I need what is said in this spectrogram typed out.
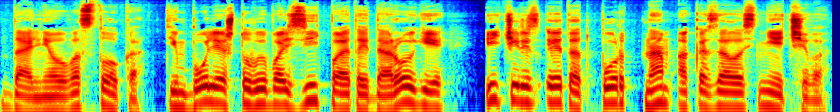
Дальнего Востока. Тем более, что вывозить по этой дороге и через этот порт нам оказалось нечего.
